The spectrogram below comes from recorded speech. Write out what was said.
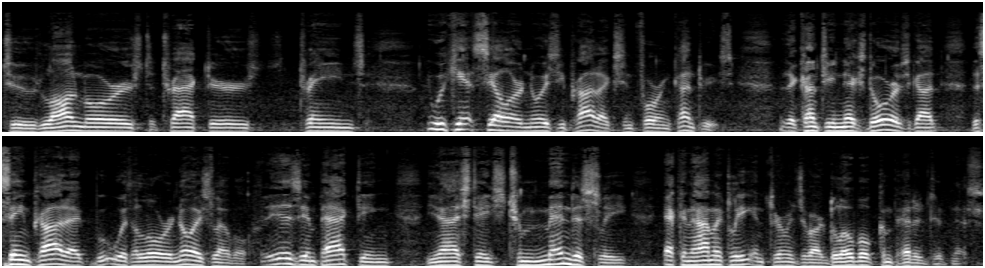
to lawnmowers to tractors, trains, we can't sell our noisy products in foreign countries. The country next door has got the same product with a lower noise level. It is impacting the United States tremendously economically in terms of our global competitiveness.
